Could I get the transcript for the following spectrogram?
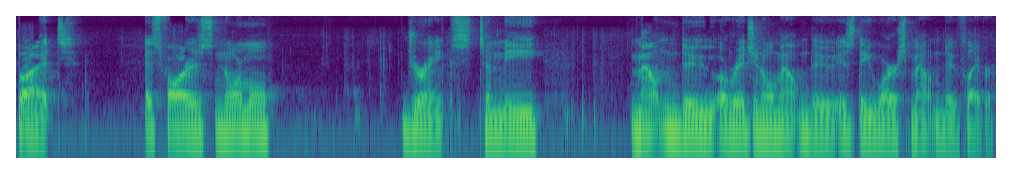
But as far as normal drinks, to me, Mountain Dew, original Mountain Dew, is the worst Mountain Dew flavor.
